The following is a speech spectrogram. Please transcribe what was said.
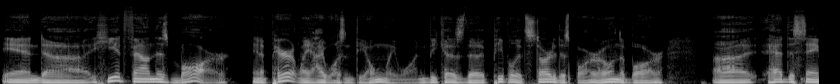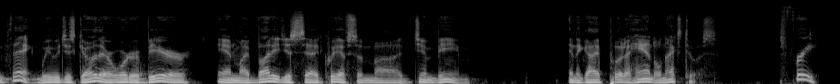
And uh, he had found this bar, and apparently I wasn't the only one because the people that started this bar, owned the bar, uh, had the same thing. We would just go there, order a beer, and my buddy just said, "Can we have some uh, Jim Beam?" And the guy put a handle next to us. It's free.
